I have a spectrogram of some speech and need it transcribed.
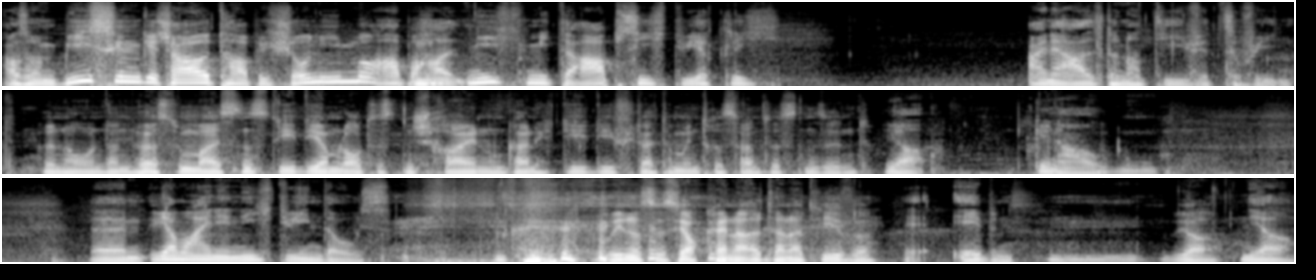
Also ein bisschen geschaut habe ich schon immer, aber Mhm. halt nicht mit der Absicht, wirklich eine Alternative zu finden. Genau, und dann hörst du meistens die, die am lautesten schreien und gar nicht die, die vielleicht am interessantesten sind. Ja, genau. Ähm, wir meinen nicht Windows. Windows ist ja auch keine Alternative. Eben, Ja, ja.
